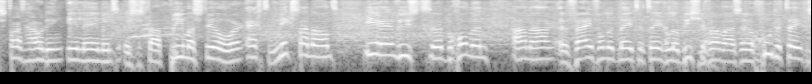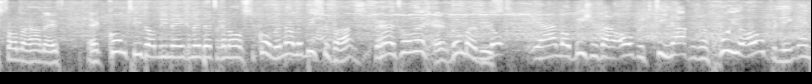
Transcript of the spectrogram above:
starthouding innemend. En ze staat prima stil hoor. Echt niks aan de hand. Irene Wust uh, begonnen aan haar 500 meter tegen Lobisheva. Waar ze een goede tegenstander aan heeft. En komt hij dan die 39,5 seconden? Nou, Lobisheva rijdt wel weg. Echt dan bij Wust. Ja, Lobisheva opent 10-8. Dat is een goede opening. En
